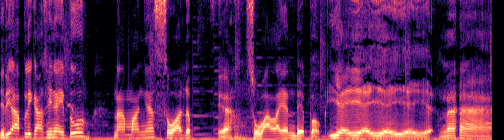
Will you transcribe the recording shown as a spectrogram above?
Jadi aplikasinya itu namanya Swadep ya. Swalayan Depok. Iya iya iya iya iya. Nah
